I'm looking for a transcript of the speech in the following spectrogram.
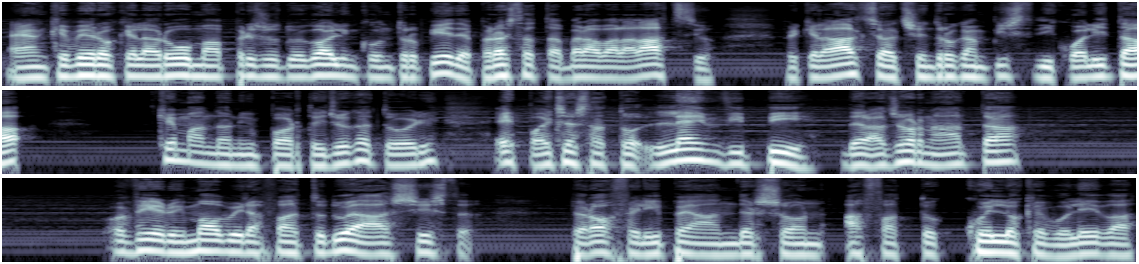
È anche vero che la Roma ha preso due gol in contropiede, però è stata brava la Lazio, perché la Lazio ha centrocampisti di qualità che mandano in porta i giocatori e poi c'è stato l'MVP della giornata, ovvero Immobile ha fatto due assist, però Felipe Anderson ha fatto quello che voleva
